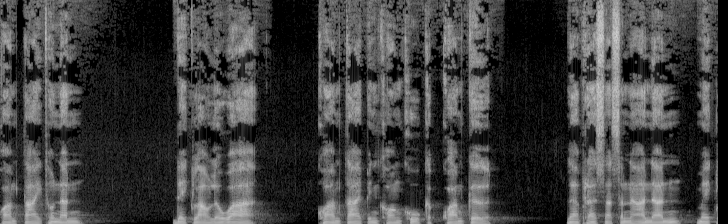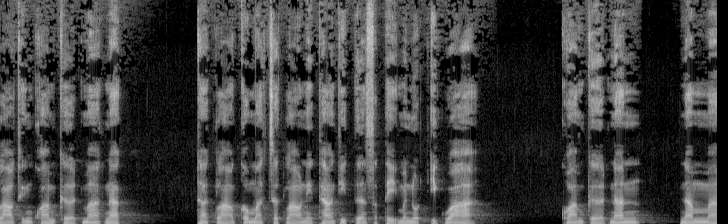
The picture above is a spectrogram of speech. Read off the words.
ความตายเท่านั้น ได้กล่าวแล้วว่า ความตายเป็นของคู่กับความเกิด และพระศาสนานั้นไม่กล่าวถึงความเกิดมากนัก ถ้ากล่าวก็มักจะกล่าวในทางที่เตือนสติมนุษย์อีกว่า ความเกิดนั้นนำมา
